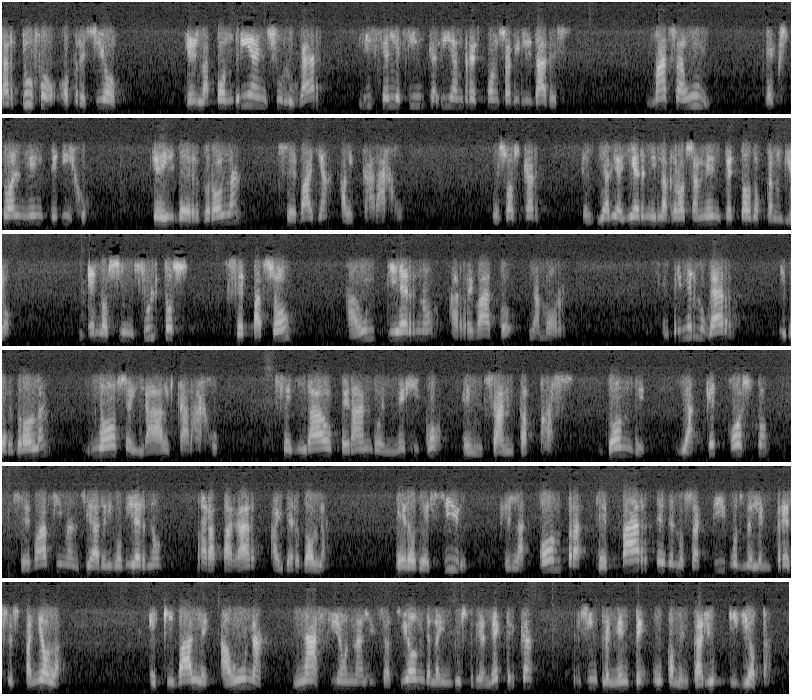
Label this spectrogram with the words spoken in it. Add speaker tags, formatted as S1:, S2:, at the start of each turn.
S1: Tartufo ofreció que la pondría en su lugar y se le fincarían responsabilidades. Más aún, textualmente dijo que Iberdrola se vaya al carajo. Pues Oscar, el día de ayer milagrosamente todo cambió. De los insultos se pasó a un tierno arrebato de amor. En primer lugar, Iberdrola no se irá al carajo, seguirá operando en México en Santa Paz. ¿Dónde y a qué costo se va a financiar el gobierno para pagar a Iberdrola? Pero decir que la compra de parte de los activos de la empresa española equivale a una nacionalización de la industria eléctrica es simplemente un comentario idiota.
